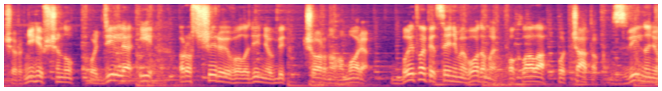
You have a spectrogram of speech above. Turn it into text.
Чернігівщину, Поділля і розширює володіння в бік Чорного моря. Битва під синіми водами поклала початок звільненню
